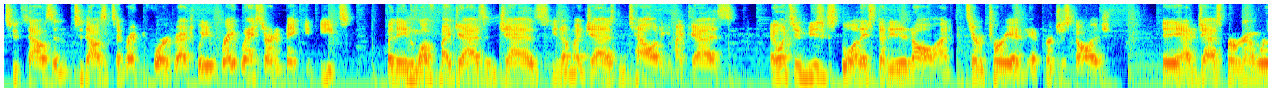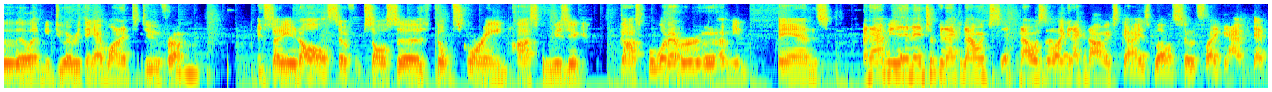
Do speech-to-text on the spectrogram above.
2000, 2010, right before I graduated, right when I started making beats but they loved my jazz and jazz, you know, my jazz mentality, my jazz. I went to music school and I studied it all at conservatory at, at Purchase College. They had a jazz program where they let me do everything I wanted to do from and study it all. So from salsa, film scoring, classical music, gospel, whatever. I mean, bands and having and then took an economics and I was like an economics guy as well. So it's like having that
